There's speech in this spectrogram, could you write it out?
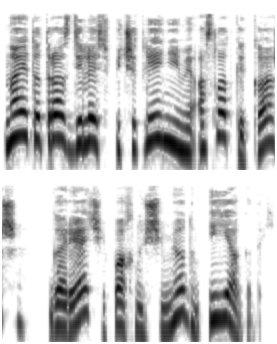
На этот раз делясь впечатлениями о сладкой каше, горячей, пахнущей медом и ягодой.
